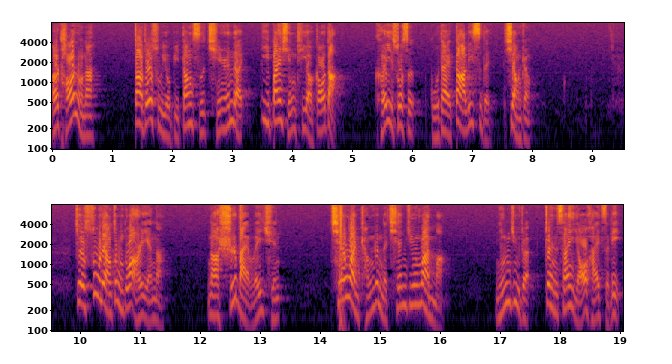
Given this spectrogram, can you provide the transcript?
而陶俑呢大多数又比当时秦人的一般形体要高大，可以说是古代大力士的象征。就数量众多而言呢。那十百围群，千万城镇的千军万马，凝聚着镇山摇海之力。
